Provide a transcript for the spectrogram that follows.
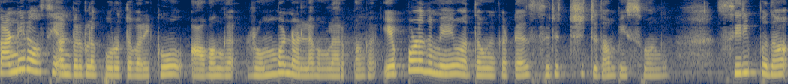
கன்னிராசி அன்பர்களை பொறுத்த வரைக்கும் அவங்க ரொம்ப நல்லவங்களாக இருப்பாங்க. எப்பொழுதுமே மற்றவங்க கிட்ட சிரிச்சிட்டு தான் பேசுவாங்க. சிரிப்பு தான்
